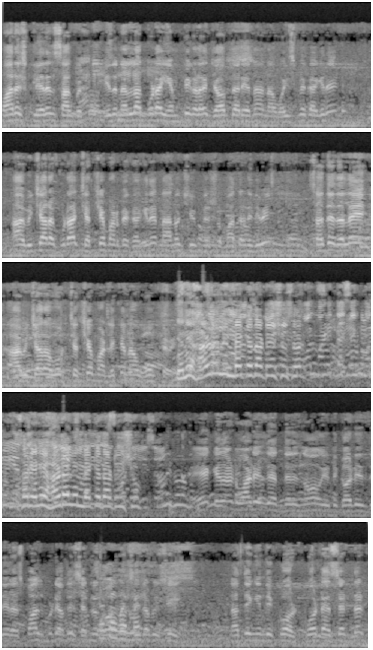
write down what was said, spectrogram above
ಫಾರೆಸ್ಟ್ ಕ್ಲಿಯರೆನ್ಸ್ ಆಗಬೇಕು. ಇದನ್ನೆಲ್ಲ ಕೂಡ ಎಂ ಪಿಗಳ ಜವಾಬ್ದಾರಿಯನ್ನು ನಾವು ವಹಿಸಬೇಕಾಗಿದೆ. ಆ ವಿಚಾರ ಕೂಡ ಚರ್ಚೆ ಮಾಡಬೇಕಾಗಿದೆ. ನಾನು ಚೀಫ್ ಮಿನಿಸ್ಟರ್ ಮಾತನಾಡಿದೀವಿ ಸದ್ಯದಲ್ಲೇ ಆ ವಿಚಾರ ಹೋಗಿ ಚರ್ಚೆ ಮಾಡಲಿಕ್ಕೆ ನಾವು ಹೋಗ್ತೇವೆ. Sir any hurdle in Mekedatu issue any hurdle in Mekedatu issue Mekedatu what is there is no it court is the responsibility of the central government see nothing in the court court has set that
